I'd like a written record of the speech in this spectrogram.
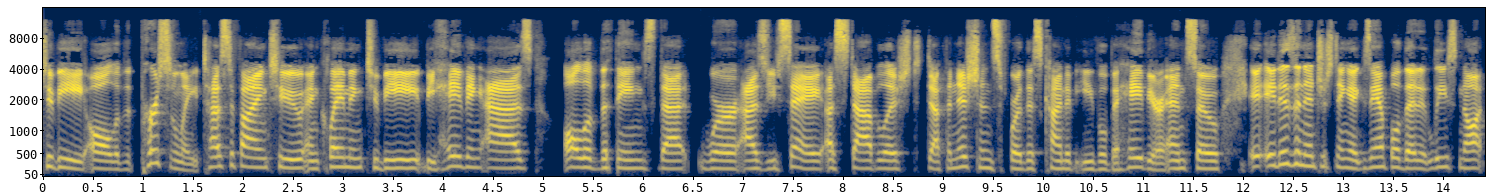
to be all of it personally, testifying to and claiming to be behaving as all of the things that were, as you say, established definitions for this kind of evil behavior. And so it, it is an interesting example that at least not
